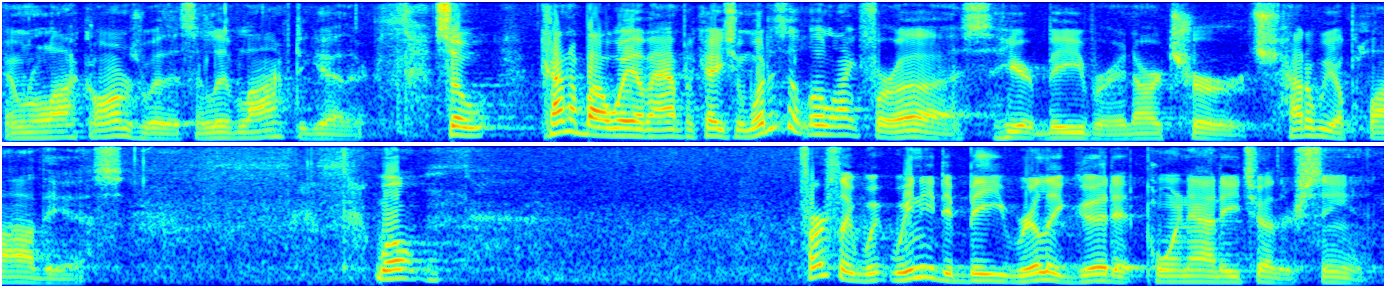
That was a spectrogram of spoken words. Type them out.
and want to lock arms with us and live life together. So, kind of by way of application, what does it look like for us here at Beaver at our church? How do we apply this? Well, firstly, we, we need to be really good at pointing out each other's sin.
